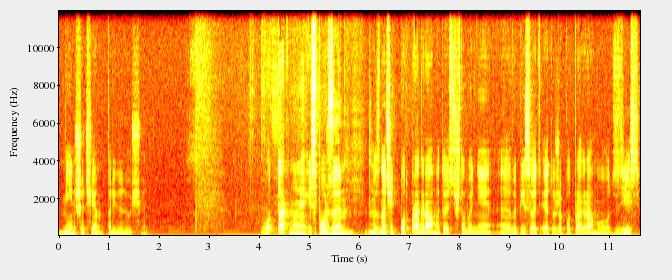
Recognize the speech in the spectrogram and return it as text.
меньше, чем предыдущее. Вот так мы используем, значит, подпрограммы. То есть, чтобы не э, выписывать эту же подпрограмму вот здесь,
